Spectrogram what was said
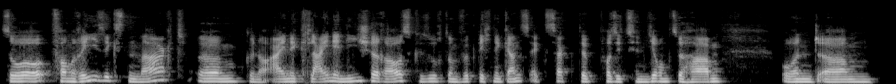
so vom riesigsten Markt ähm, genau eine kleine Nische rausgesucht, um wirklich eine ganz exakte Positionierung zu haben und ähm,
